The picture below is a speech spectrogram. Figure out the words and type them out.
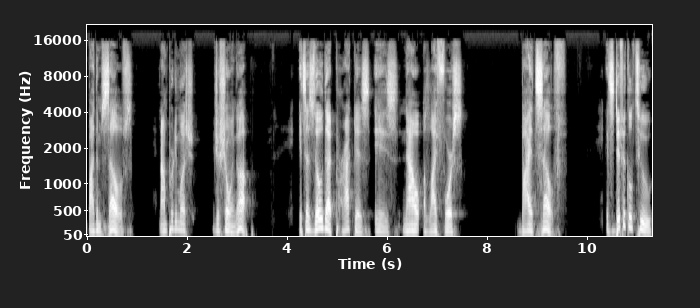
by themselves. And I'm pretty much just showing up. It's as though that practice is now a life force by itself. It's difficult to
